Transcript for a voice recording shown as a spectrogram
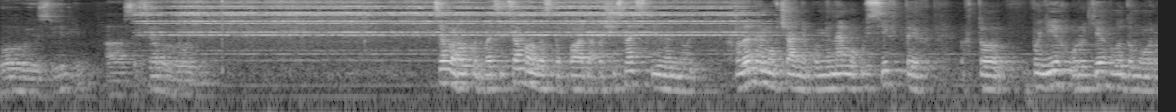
голови світлі, а серця благородні. Цього року, 27 листопада о 16.00, хвилиною мовчання помінемо усіх тих, хто поліг у роки Голодомору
